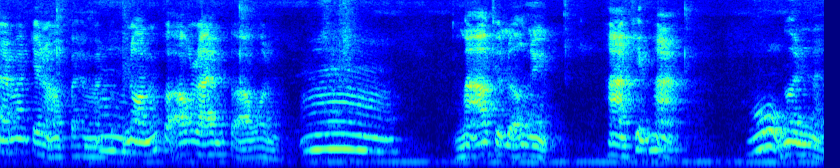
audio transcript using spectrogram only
ให้มันจะเอาไปให้มันอืมนอนมันก็เอาหลายมันก็เอาวันอืมมาเอาเฉลืองนี่ห้าสิบห้าโอ้เงินน่ะ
